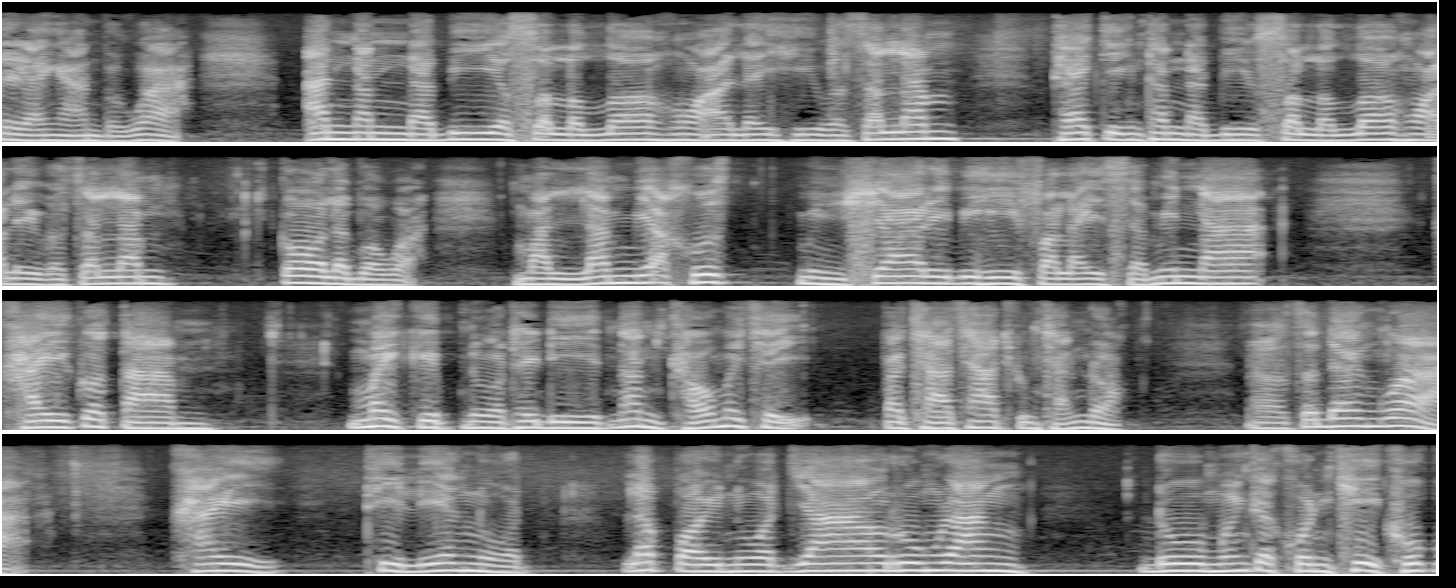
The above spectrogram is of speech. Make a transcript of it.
ได้รายงานบอกว่า أن النبي صلى الله عليه وسلمแท้จริงท่านนบีصلى الله عليه وسلم قال บอกว่า من لم يأخذ من شاربه فليس مناใครก็ตาม ไม่เก็บหนวดให้ดี นั่นเขาไม่ใช่ประชาชาติของฉันหรอกแสดงว่าใครที่เลี้ยงหนวด แล้วปล่อยหนวดยาวรุงรัง ดูเหมือนกับคนขี้คุก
